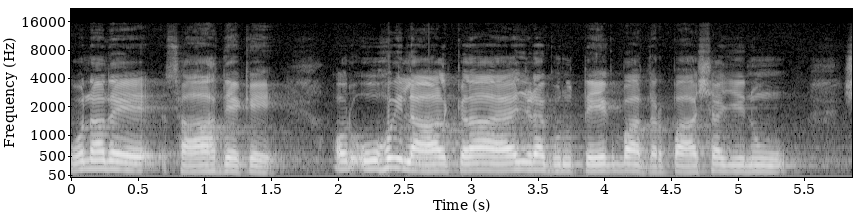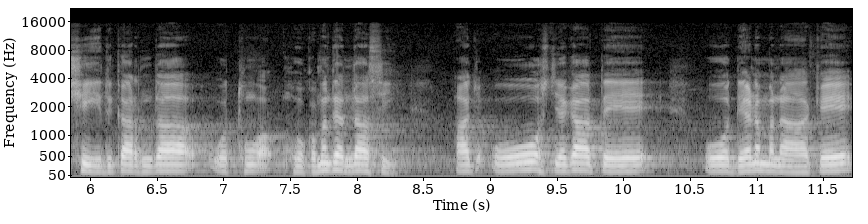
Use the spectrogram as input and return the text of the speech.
ਉਹਨਾਂ ਦੇ ਸਾਥ ਦੇ ਕੇ। ਔਰ ਉਹੋ ਹੀ ਲਾਲ ਕਿਲਾ ਹੈ ਜਿਹੜਾ ਗੁਰੂ ਤੇਗ ਬਹਾਦਰ ਪਾਤਸ਼ਾਹ ਜੀ ਨੂੰ ਸ਼ਹੀਦ ਕਰਨ ਦਾ ਉੱਥੋਂ ਹੁਕਮ ਦਿੰਦਾ ਸੀ। ਅੱਜ ਉਸ ਜਗ੍ਹਾ ਤੇ ਉਹ ਦਿਨ ਮਨਾ ਕੇ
